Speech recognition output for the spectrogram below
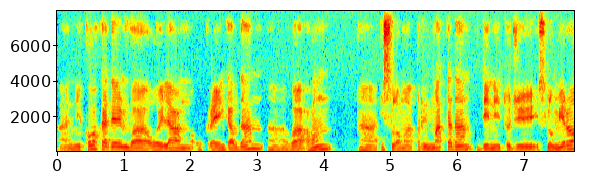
никоҳ кардем ва оилаам украинка буданд ва он ислома принимат карданд дини туҷи исломиро.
